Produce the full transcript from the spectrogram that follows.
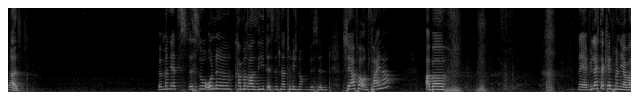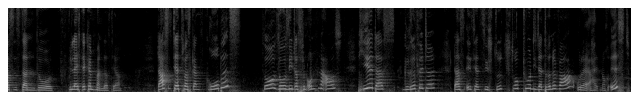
da ist es. Wenn man jetzt das so ohne Kamera sieht, ist es natürlich noch ein bisschen schärfer und feiner. aber naja, vielleicht erkennt man ja, was ist dann so. Vielleicht erkennt man das ja. Das ist jetzt was ganz Grobes. So, so sieht das von unten aus. Hier das Geriffelte, das ist jetzt die Stützstruktur, die da drinne war oder halt noch ist.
